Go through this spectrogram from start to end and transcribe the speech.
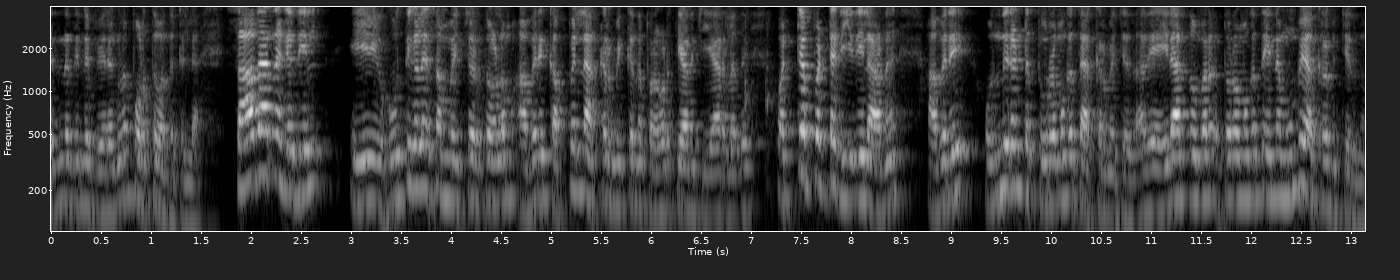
എന്നതിന്റെ വിവരങ്ങൾ പുറത്തു വന്നിട്ടില്ല. സാധാരണഗതിയിൽ ഈ ഹൂത്തികളെ സംബന്ധിച്ചിടത്തോളം അവർ കപ്പലിനെ ആക്രമിക്കുന്ന പ്രവൃത്തിയാണ് ചെയ്യാറുള്ളത്. ഒറ്റപ്പെട്ട രീതിയിലാണ് അവർ ഒന്ന് രണ്ട് തുറമുഖത്തെ ആക്രമിച്ചത്. അത് എയിലാ തുറ- തുറമുഖത്തെ ഇതിന്റെ മുമ്പേ ആക്രമിച്ചിരുന്നു.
